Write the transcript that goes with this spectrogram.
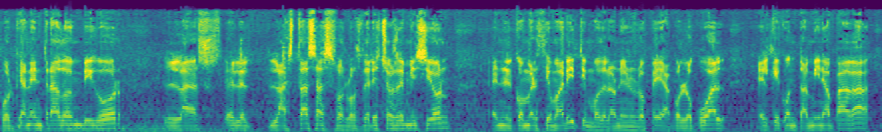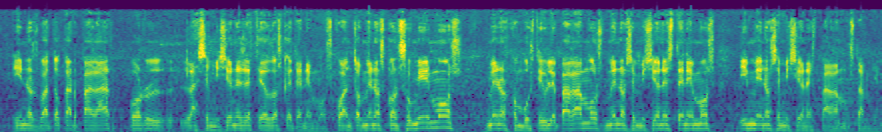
porque han entrado en vigor las, las tasas o los derechos de emisión en el comercio marítimo de la Unión Europea, con lo cual el que contamina paga y nos va a tocar pagar por las emisiones de CO2 que tenemos. Cuanto menos consumimos, menos combustible pagamos, menos emisiones tenemos y menos emisiones pagamos también.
